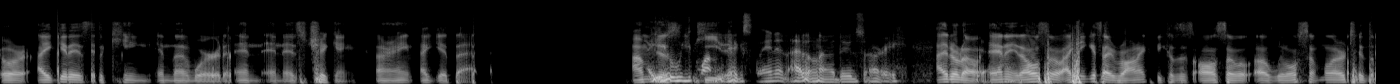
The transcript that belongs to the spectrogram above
or I get it's the king in the word, and and it's chicken. All right, I get that. I'm just you, you want me to explain it? I don't know, dude. Sorry. I don't know, and it also I think it's ironic because it's also a little similar to the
